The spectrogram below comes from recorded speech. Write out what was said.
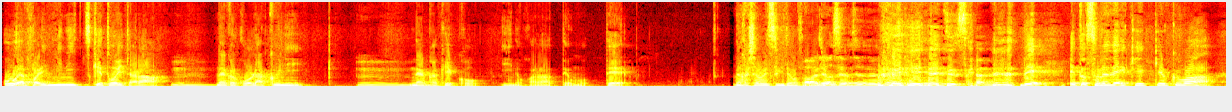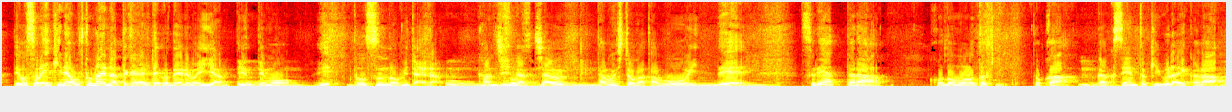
をやっぱり身につけといたら、なんかこう楽にうん。なんか結構いいのかなって思って、なんか喋りすぎてます。あ大丈夫ですか？全然全然ですかで、えっと、それで結局は、でもそれいきなり大人になってからやりたいことやればいいやんって言っても、え、どうすんの？みたいな感じになっちゃう、多分人が多分多いんで、それやったら、子供の時とか、学生の時ぐらいから、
